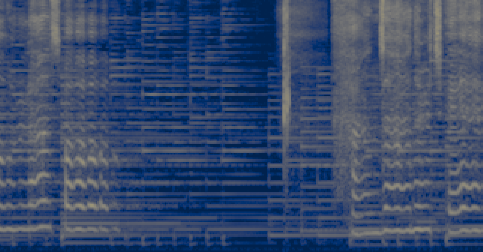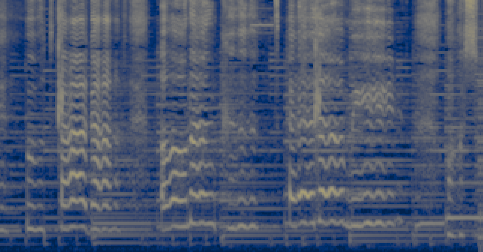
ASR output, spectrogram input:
올라서 한 잔을 채우다가 떠난 그때가 미워서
